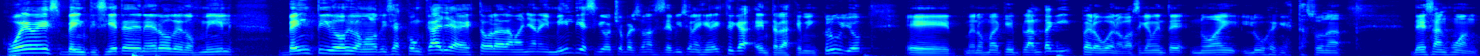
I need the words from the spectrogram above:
jueves 27 de enero de 2022. Y vamos a noticias con calle. A esta hora de la mañana hay 1018 personas y servicios de eléctrica, entre las que me incluyo. Eh, menos mal que hay planta aquí, pero bueno, básicamente no hay luz en esta zona de San Juan.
